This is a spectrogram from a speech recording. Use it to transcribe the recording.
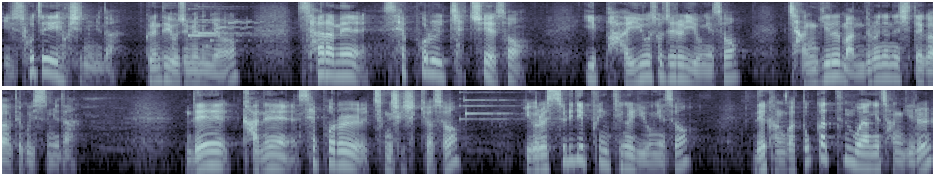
이 소재의 혁신입니다. 그런데 요즘에는요 사람의 세포를 채취해서 이 바이오 소재를 이용해서 장기를 만들어내는 시대가 되고 있습니다. 내 간의 세포를 증식시켜서 이거를 3D 프린팅을 이용해서 내 간과 똑같은 모양의 장기를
